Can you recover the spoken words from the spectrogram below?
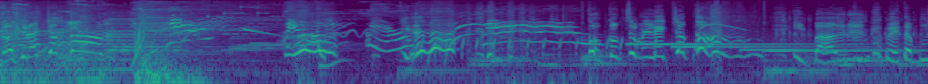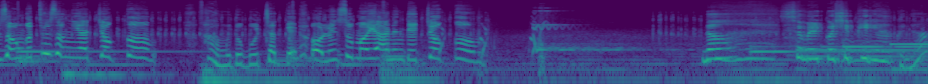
줄어들어 조금. 꼭꼭 숨을래 조금. 이 마을은 왜 다 무서운 거 투성이야 조금. 아무도 못 찾게 얼른 숨어야 하는데 조금. 너 숨을 곳이 필요하구나.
